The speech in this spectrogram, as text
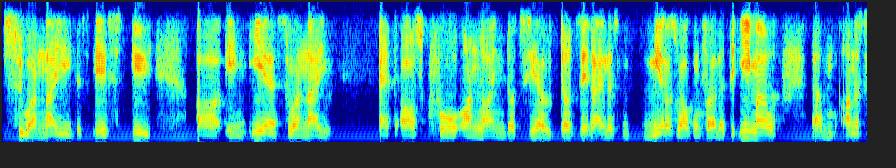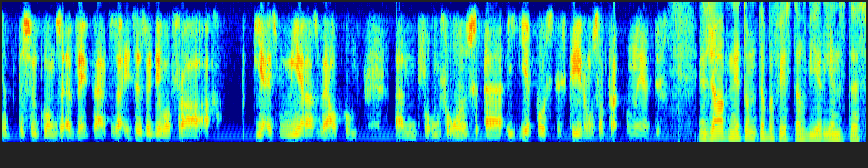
Suanay dis S U A N E Suanay at askforonline.co.za en is meer as welkom vir hulle te e-mail. Ehm um, anders besoek ons webwerf. As daar iets is wat jy wil vra, ag jy is meer as welkom um, vir om vir ons 'n uh, e-pos te stuur ons sal terugkom na jou toe. En Jacques net om te bevestig weer eens dis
